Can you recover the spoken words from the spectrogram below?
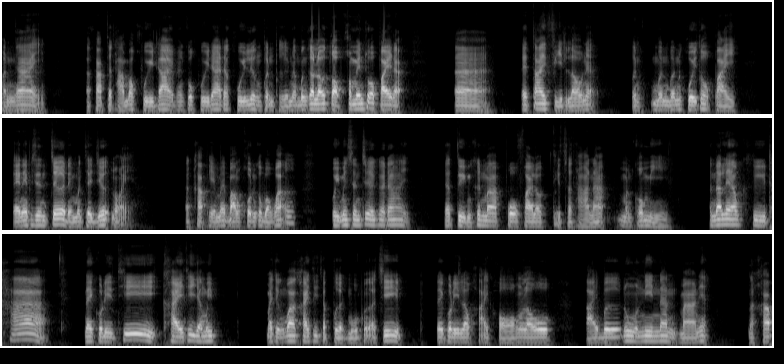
มันง่ายนะครับจะถามว่าคุยได้มันก็คุยได้ถ้าคุยเรื่องเพลินๆนะเหมือนกับเราตอบคอมเมนต์ทั่วไปน่ะอ่าในใต้ฟีดเราเนี่ยเหมือนเหมือนเหมือนคุยทั่วไป แต่ใน Messenger เนี่ยมันจะเยอะหน่อยนะครับเห็นไหมบางคนก็บอกว่าเออคุย Messenger ก็ได้จะตื่นขึ้นมาโปรไฟล์เราติดสถานะมันก็มีฉะนั้นแล้วคือถ้าในกรณีที่ใครที่ยังไม่ หมายถึงว่าใครที่จะเปิดหมู่มืออาชีพ ในกรณีเราขายของเราขายเบอร์นู่นนี่นั่นมาเนี่ยนะครับ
